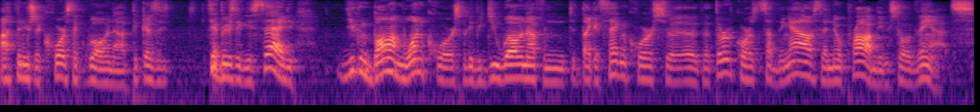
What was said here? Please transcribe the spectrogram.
uh, finish a course like well enough, because because like you said, you can bomb one course, but if you do well enough in like a second course or the third course something else, then no problem, you can still advance.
